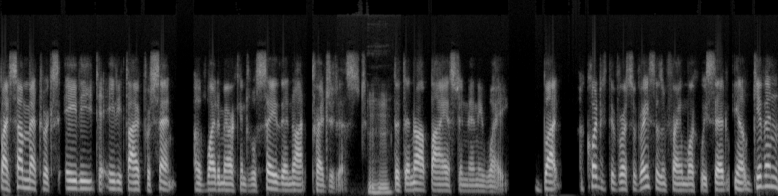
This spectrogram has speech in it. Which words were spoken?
by some metrics, 80 to 85% of white Americans will say they're not prejudiced, mm-hmm. that they're not biased in any way. But according to the aversive racism framework, we said, you know, given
